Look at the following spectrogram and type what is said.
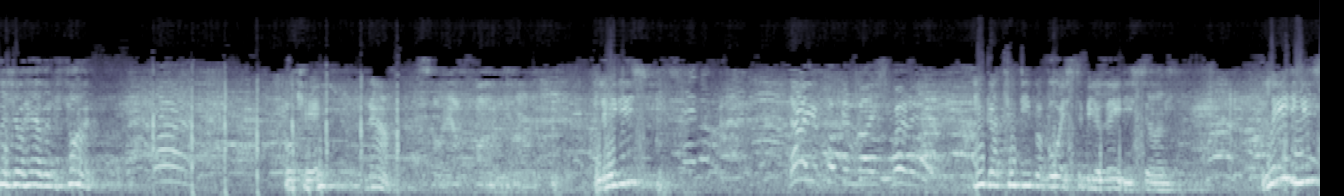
long as you're having fun. Okay, now, So have fun, huh? ladies, Now you're cooking rice with it. you got too deep a voice to be a lady, son. Ladies,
